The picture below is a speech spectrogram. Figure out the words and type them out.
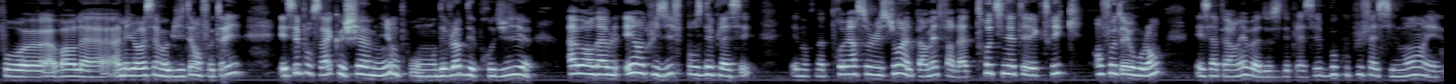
pour euh, avoir la... améliorer sa mobilité en fauteuil. Et c'est pour ça que chez Omni, on développe des produits abordables et inclusifs pour se déplacer. Et donc notre première solution, elle permet de faire de la trottinette électrique en fauteuil roulant et ça permet bah, de se déplacer beaucoup plus facilement et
